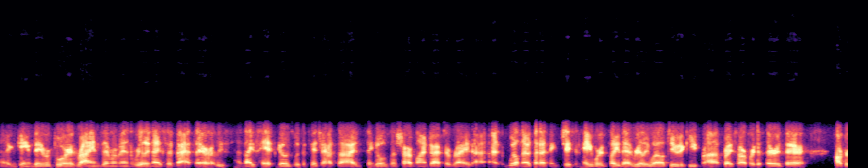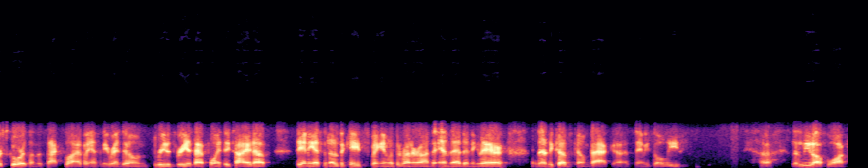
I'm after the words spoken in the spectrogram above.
uh, game day report. Ryan Zimmerman, really nice at bat there. At least a nice hit goes with a pitch outside. Singles a sharp line drive to right. I, I will note that I think Jason Heyward played that really well too to keep uh, Bryce Harper to third there. Harper scores on the sac fly by Anthony Rendon, three to three at that point. They tie it up. Danny Espinosa Case swinging with a runner on to end that inning there. And then the Cubs come back. Uh, Sammy Solis, uh, the leadoff walk.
